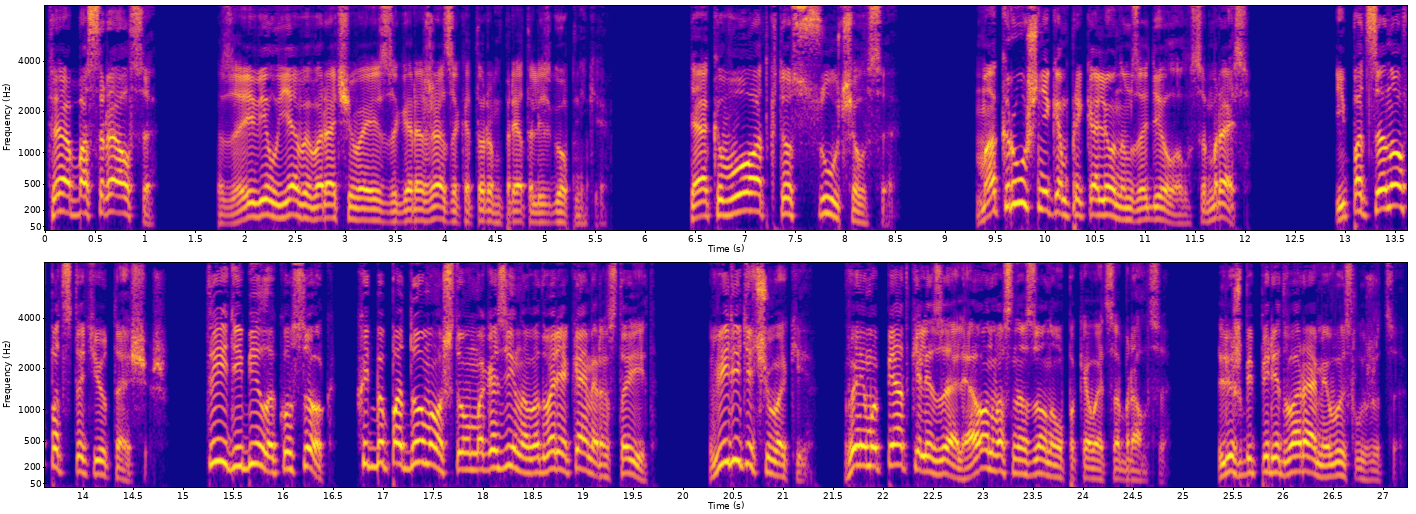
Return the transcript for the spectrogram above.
Ты обосрался!» Заявил я, выворачивая из-за гаража, за которым прятались гопники. «Так вот кто сучился! Макрушником приколенным заделался, мразь! И пацанов под статью тащишь. Ты, дебила, кусок, хоть бы подумал, что у магазина во дворе камера стоит. Видите, чуваки, вы ему пятки лизали, а он вас на зону упаковать собрался. Лишь бы перед дворами выслужиться.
